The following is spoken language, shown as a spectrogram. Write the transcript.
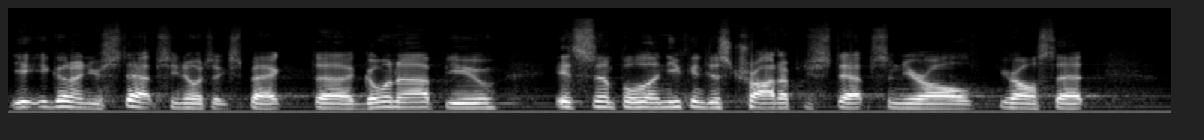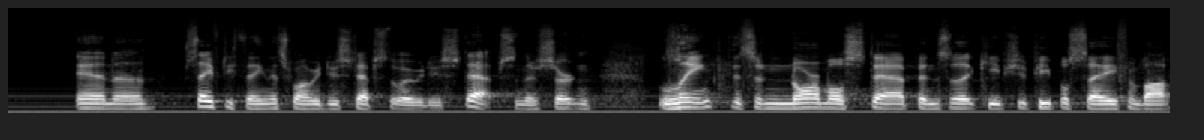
you, you go down your steps, you know what to expect. Uh, going up, you, it's simple, and you can just trot up your steps, and you're all, you're all set. And a safety thing, that's why we do steps the way we do steps. And there's certain length that's a normal step, and so it keeps you people safe and blah.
